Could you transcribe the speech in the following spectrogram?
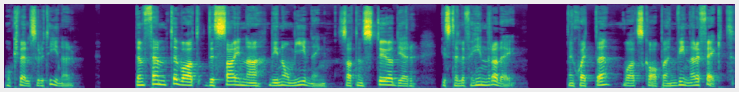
och kvällsrutiner. Den femte var att designa din omgivning så att den stödjer istället för hindrar dig. Den sjätte var att skapa en vinnareffekt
